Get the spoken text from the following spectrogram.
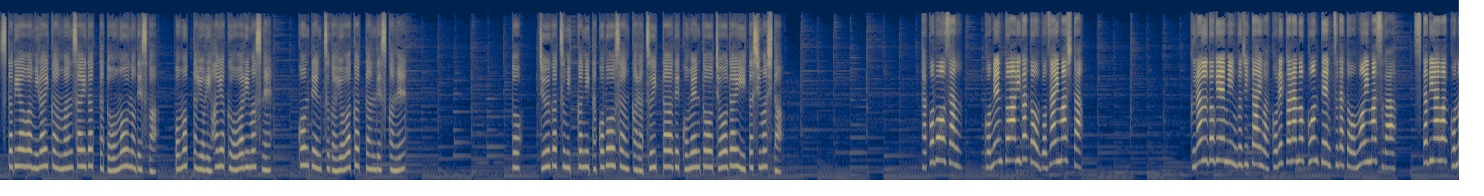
スタディアは未来感満載だったと思うのですが、思ったより早く終わりますね。コンテンツが弱かったんですかね。と、10月3日にタコ坊さんからツイッターでコメントを頂戴いたしました。タコ坊さん、コメントありがとうございました。クラウドゲーミング自体はこれからのコンテンツだと思いますが、スタディアはこの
